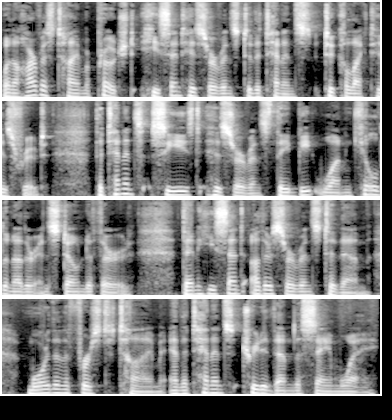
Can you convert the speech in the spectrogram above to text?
When the harvest time approached, he sent his servants to the tenants to collect his fruit. The tenants seized his servants. They beat one, killed another, and stoned a third. Then he sent other servants to them, more than the first time, and the tenants treated them the same way.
